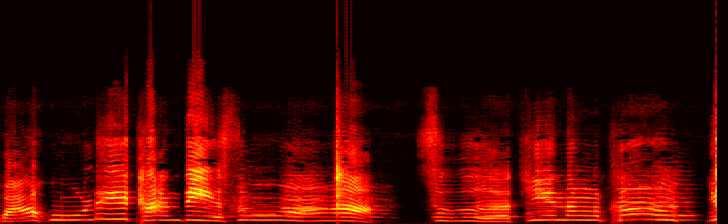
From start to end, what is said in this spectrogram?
花狐狸探地锁，四体能腾云。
